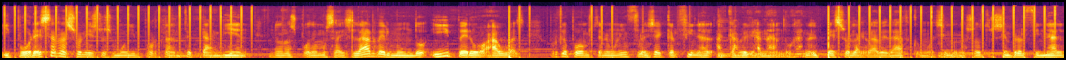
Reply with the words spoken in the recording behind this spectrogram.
y por esa razón, y esto es muy importante, también no nos podemos aislar del mundo y, pero aguas, porque podemos tener una influencia que al final acabe ganando, gana el peso de la gravedad, como decimos nosotros. Siempre al final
